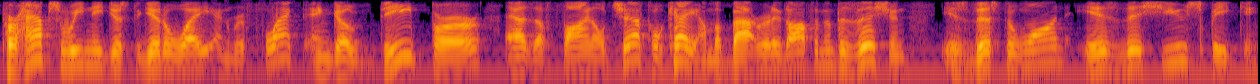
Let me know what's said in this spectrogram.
Perhaps we need just to get away and reflect and go deeper as a final check. Okay, I'm about ready to offer the position. Is this the one? Is this you speaking?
